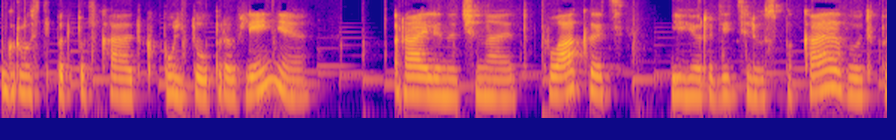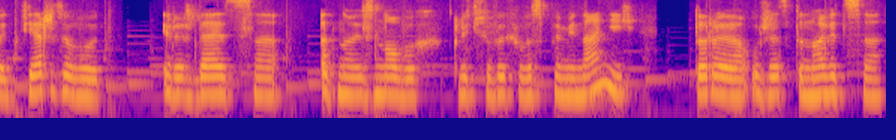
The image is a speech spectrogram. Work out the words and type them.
грусть подпускают к пульту управления, Райли начинает плакать, ее родители успокаивают, поддерживают, и рождается одно из новых ключевых воспоминаний, которое уже становится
